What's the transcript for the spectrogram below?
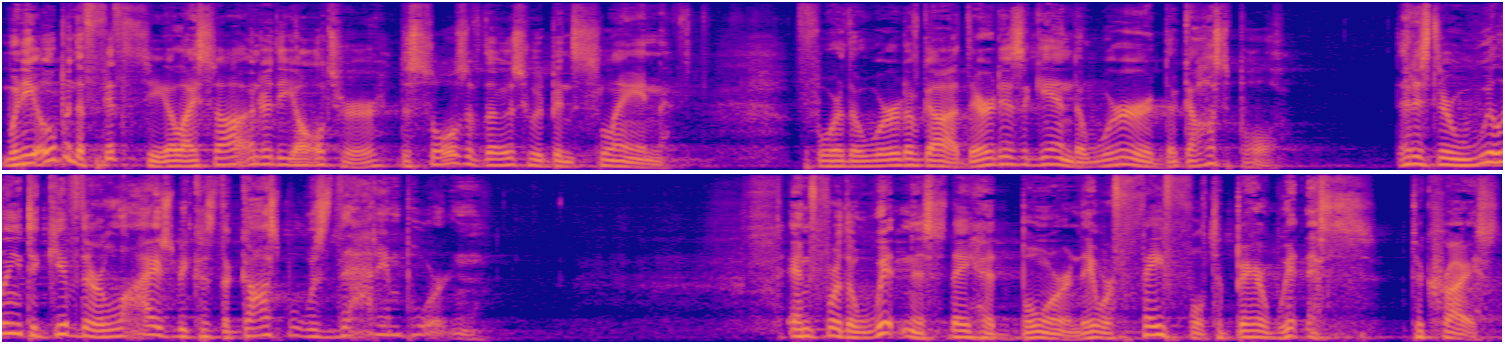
when he opened the fifth seal, I saw under the altar the souls of those who had been slain for the word of God. There it is again, the word, the gospel. That is, they're willing to give their lives because the gospel was that important and for the witness they had borne. They were faithful to bear witness to Christ.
